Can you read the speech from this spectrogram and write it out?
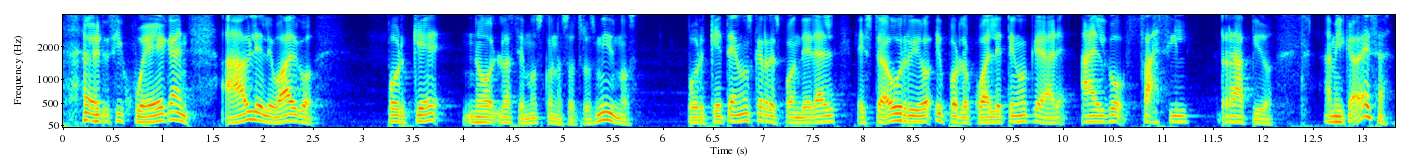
a ver si juegan, háblele o algo. ¿Por qué no lo hacemos con nosotros mismos? ¿Por qué tenemos que responder al estoy aburrido y por lo cual le tengo que dar algo fácil, rápido? A mi cabeza,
